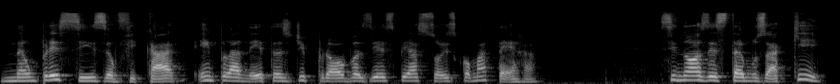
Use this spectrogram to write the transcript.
não precisam ficar em planetas de provas e expiações como a Terra. Se nós estamos aqui,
